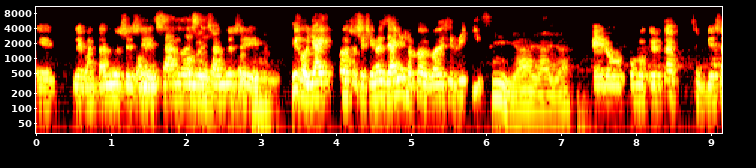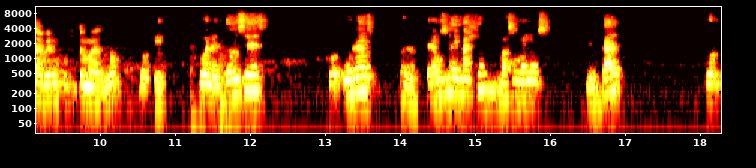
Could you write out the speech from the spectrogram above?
eh, levantándose ese, comenzando, este comenzando ese, Digo, ya hay asociaciones de años, ahorita nos va a decir Ricky. Sí, ya, ya, ya. Pero como que ahorita se empieza a ver un poquito más, ¿no? Ok. Bueno, entonces, unas, bueno, tenemos una imagen más o menos mental. Por,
